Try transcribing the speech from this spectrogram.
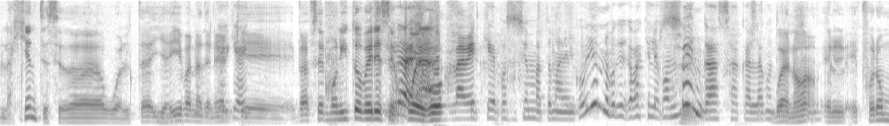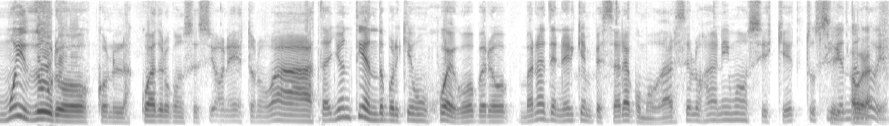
la gente se da vuelta y ahí van a tener que... Va a ser bonito ver ese juego. Va a ver qué posición va a tomar el gobierno, porque capaz que le convenga sacar la. Bueno, fueron muy duros con las cuatro concesiones, esto no basta. Yo entiendo porque es un juego, pero van a tener que empezar a acomodarse los ánimos si es que esto sigue andando bien.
